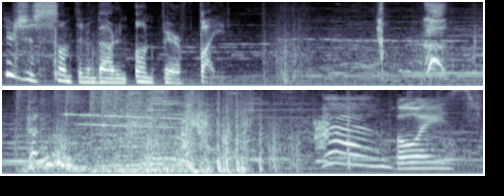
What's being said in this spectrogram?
there's just something about an unfair fight. Boys.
